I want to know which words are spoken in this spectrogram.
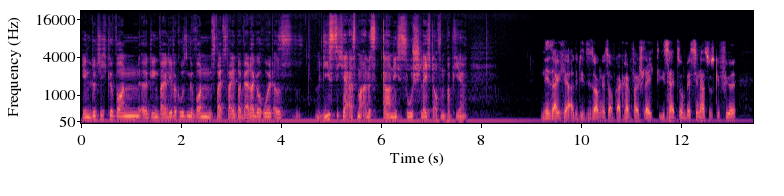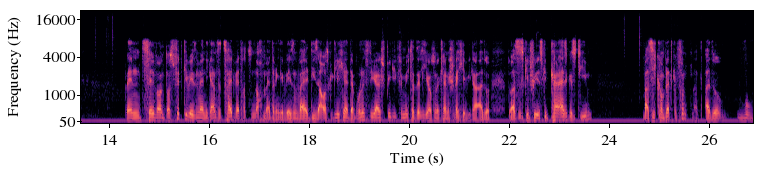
in Lüttich gewonnen, äh, gegen Bayer Leverkusen gewonnen, 2-2 bei Werder geholt. Also es liest sich ja erstmal alles gar nicht so schlecht auf dem Papier. Nee, sage ich ja. Also die Saison ist auf gar keinen Fall schlecht. Die ist halt so ein bisschen, hast du das Gefühl, wenn Silva und Dos fit gewesen wären die ganze Zeit, wäre trotzdem noch mehr drin gewesen, weil diese Ausgeglichenheit der Bundesliga spiegelt für mich tatsächlich auch so eine kleine Schwäche wieder. Also du hast das Gefühl, es gibt kein einziges Team, was sich komplett gefunden hat. Also wo,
